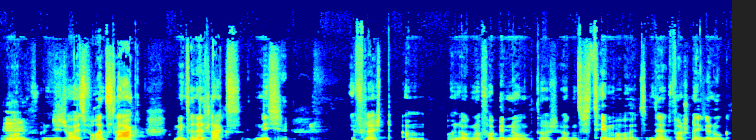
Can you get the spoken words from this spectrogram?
wo Mhm. ich nicht weiß, woran's lag. Im Internet lag's nicht. Vielleicht am an irgendeiner Verbindung durch irgendein System, aber das Internet war schnell genug.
